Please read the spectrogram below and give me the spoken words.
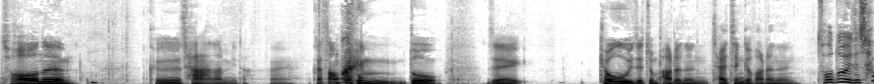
저는 그 잘 안 합니다. 네. 그러니까 선크림도 이제 겨우 이제 좀 바르는 잘 챙겨 바르는. 저도 이제 샵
